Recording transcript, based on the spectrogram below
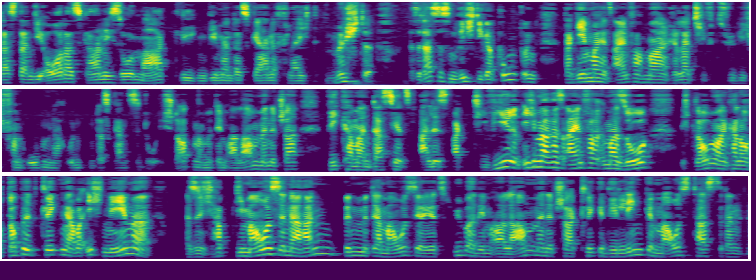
dass dann die Orders gar nicht so im Markt liegen, wie man das gerne vielleicht möchte. Also das ist ein wichtiger Punkt und da gehen wir jetzt einfach mal relativ zügig von oben nach unten das Ganze durch. Starten wir mit dem Alarmmanager. Wie kann man das jetzt alles aktivieren? Ich mache es einfach immer so. Ich glaube, man kann auch doppelt klicken, aber ich nehme also ich habe die Maus in der Hand, bin mit der Maus ja jetzt über dem Alarmmanager, klicke die linke Maustaste, dann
